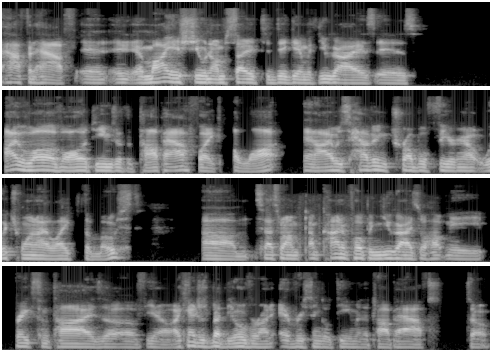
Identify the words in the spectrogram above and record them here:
half and half. And, and my issue, and I'm excited to dig in with you guys, is I love all the teams at the top half like a lot, and I was having trouble figuring out which one I liked the most. Um, so that's why I'm I'm kind of hoping you guys will help me break some ties of you know I can't just bet the over on every single team in the top half. So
